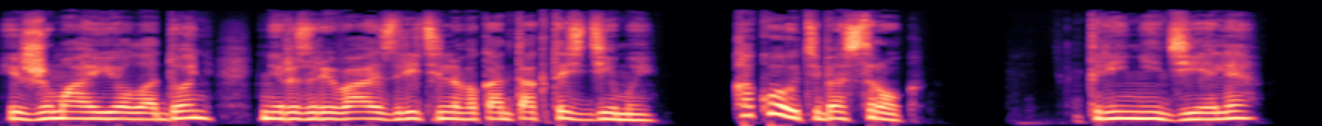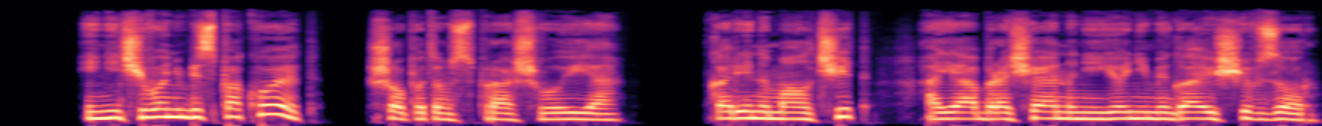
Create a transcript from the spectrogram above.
и сжимаю ее ладонь, не разрывая зрительного контакта с Димой. «Какой у тебя срок?» «Три недели». «И ничего не беспокоит?» — шепотом спрашиваю я. Карина молчит, а я обращаю на нее немигающий взор.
